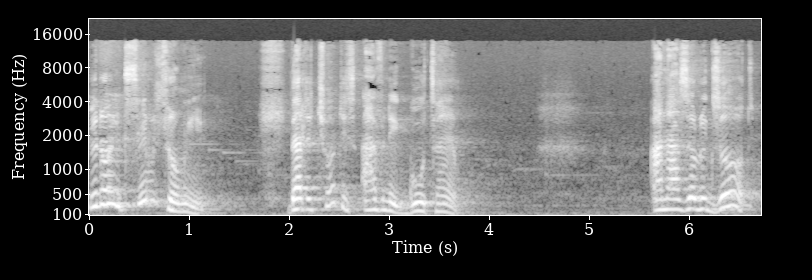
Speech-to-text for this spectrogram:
You know, it seems to me that the church is having a good time. And as a result,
